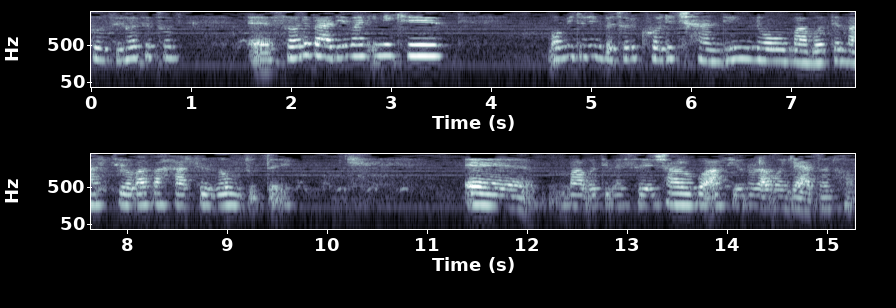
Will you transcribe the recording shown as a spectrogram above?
توضیحاتتون. سال بعدی من اینه که ما می‌دونیم به طور کلی چندین نوع مواد مستیابر و خرسزا وجود داره. موادی مثل شراب و افیون و روانگردان ها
